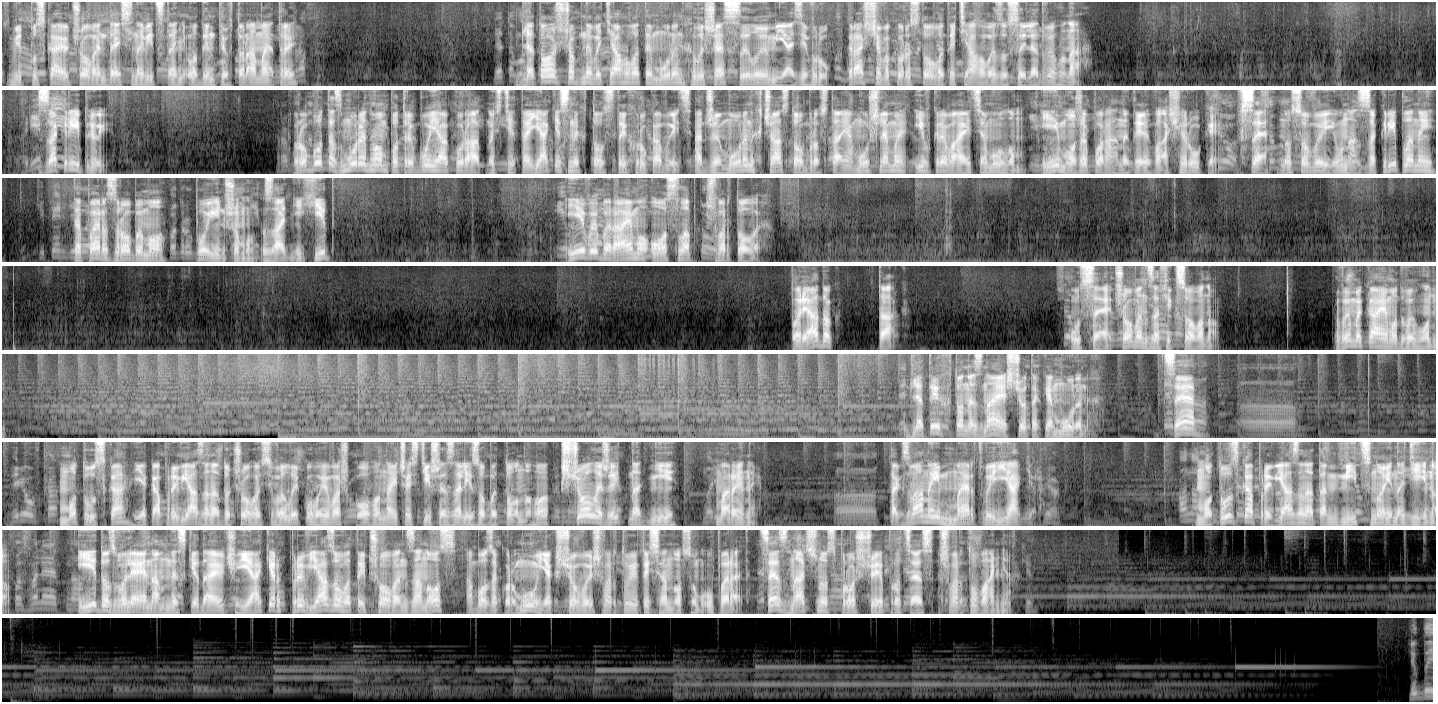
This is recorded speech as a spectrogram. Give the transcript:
Відпускаю човен десь на відстань 1-1,5 метри. Для того, щоб не витягувати муринг лише з силою м'язів рук. Краще використовувати тягове зусилля двигуна. Закріплюй. Робота з мурингом потребує акуратності та якісних товстих рукавиць, адже муринг часто обростає мушлями і вкривається мулом, і може поранити ваші руки. Все, носовий у нас закріплений. Тепер зробимо по-іншому задній хід і вибираємо ослаб швартових. Порядок? Так. Усе, човен зафіксовано. Вимикаємо двигун. Для тих, хто не знає, що таке муринг, це мотузка, яка прив'язана до чогось великого і важкого, найчастіше залізобетонного, що лежить на дні марини. Так званий мертвий якір. Мотузка прив'язана там міцно і надійно. І дозволяє нам, не скидаючи якір, прив'язувати човен за нос або за корму, якщо ви швартуєтеся носом уперед. Це значно спрощує процес швартування.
